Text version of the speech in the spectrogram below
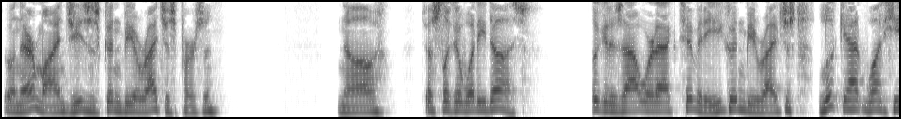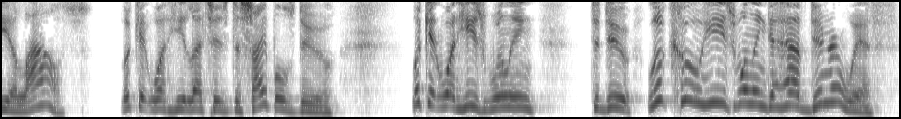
So in their mind, Jesus couldn't be a righteous person. No, just look at what he does. Look at his outward activity. He couldn't be righteous. Look at what he allows. Look at what he lets his disciples do. Look at what he's willing to do. Look who he's willing to have dinner with.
